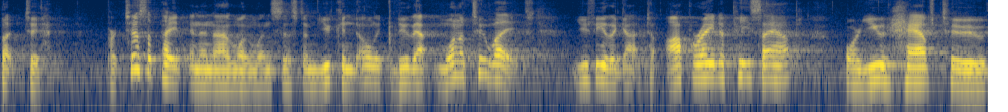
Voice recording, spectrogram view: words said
But to participate in a 911 system, you can only do that one of two ways. You've either got to operate a PSAP or you have to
